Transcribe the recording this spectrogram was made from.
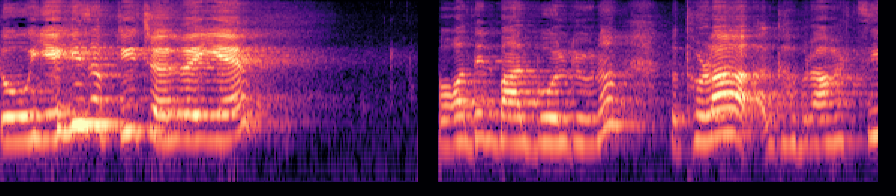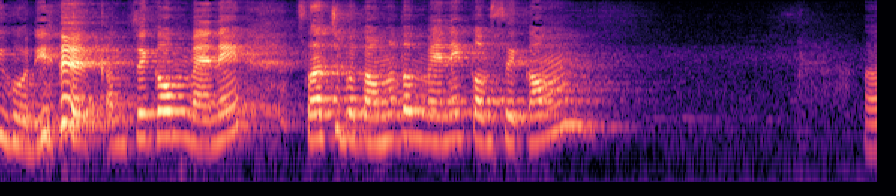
तो यही सब चीज़ चल रही है। बहुत दिन बाद बोल रही हूँ ना तो थोड़ा घबराहट सी हो रही है। कम से कम मैंने सच बताऊ ना तो मैंने कम से कम आ,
